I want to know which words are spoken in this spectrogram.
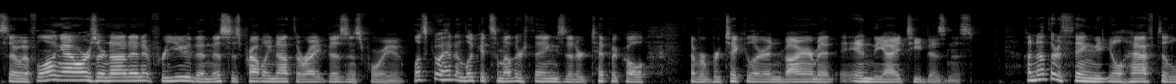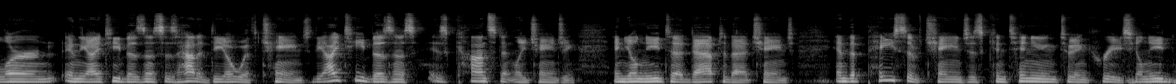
so if long hours are not in it for you, then this is probably not the right business for you. Let's go ahead and look at some other things that are typical of a particular environment in the IT business. Another thing that you'll have to learn in the IT business is how to deal with change. The IT business is constantly changing, and you'll need to adapt to that change and the pace of change is continuing to increase. You'll need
